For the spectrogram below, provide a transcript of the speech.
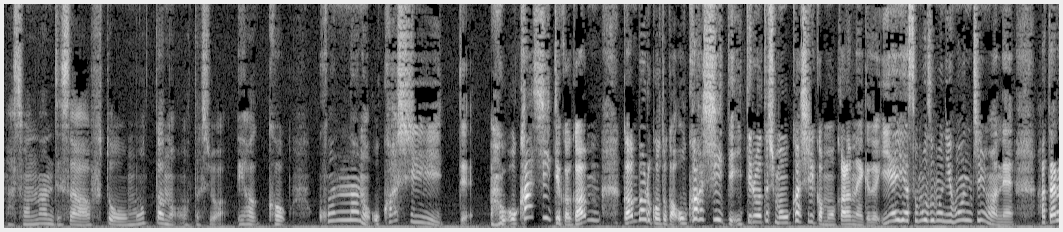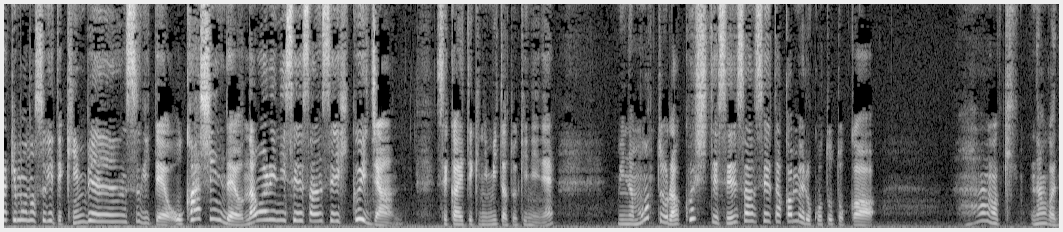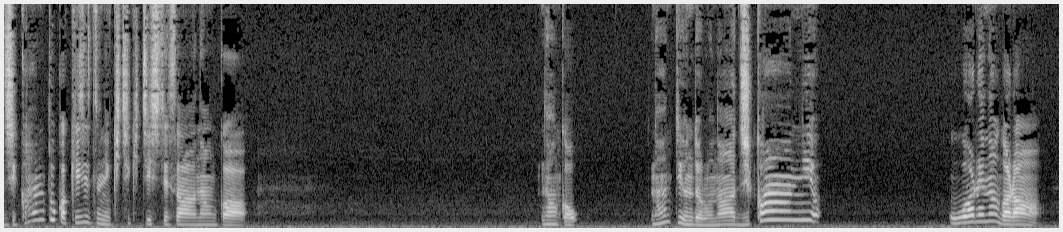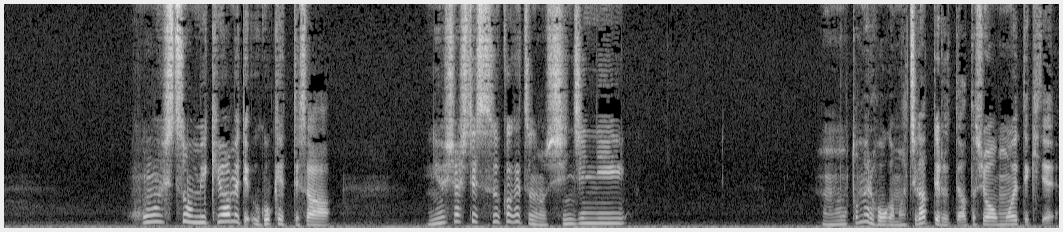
まあそんなんでさ、ふと思ったの、私は。いや、こ、こんなのおかしいって。おかしいっていうか、がん、頑張ることがおかしいって言ってる私もおかしいかもわからないけど、いやいや、そもそも日本人はね、働き者すぎて勤勉すぎておかしいんだよ。なわりに生産性低いじゃん。世界的に見たときにね。みんなもっと楽して生産性高めることとか、なんか時間とか期日にキチキチしてさ、なんか、なんか、なんて言うんだろうな、時間に追われながら、本質を見極めて動けってさ、入社して数ヶ月の新人に求める方が間違ってるって私は思えてきて。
